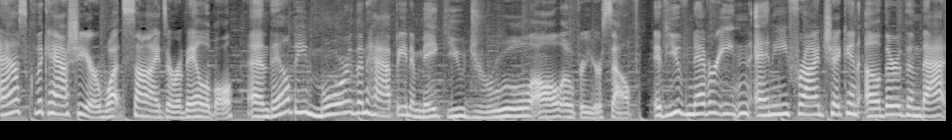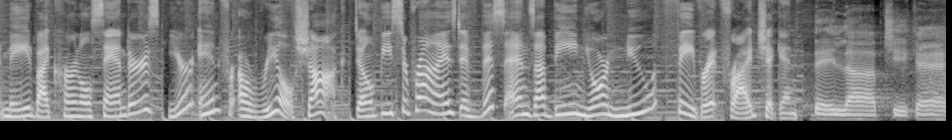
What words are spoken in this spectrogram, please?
Ask the cashier what sides are available, and they'll be more than happy to make you drool all over yourself. If you've never eaten any fried chicken other than that made by Colonel Sanders, you're in for a real shock. Don't be surprised if this ends up being your new favorite fried chicken. They love chicken.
